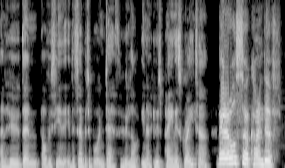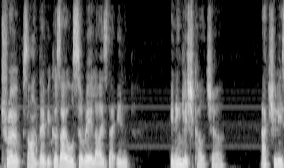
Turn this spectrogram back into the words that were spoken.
and who then obviously it is inevitable in death, who love, you know, whose pain is greater. There are also kind of tropes, aren't they? Because I also realise that in in English culture, actually,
